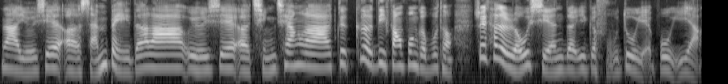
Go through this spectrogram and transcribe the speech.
那有一些呃陕北的啦，有一些呃秦腔啦，各各地方风格不同，所以它的揉弦的一个幅度也不一样，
